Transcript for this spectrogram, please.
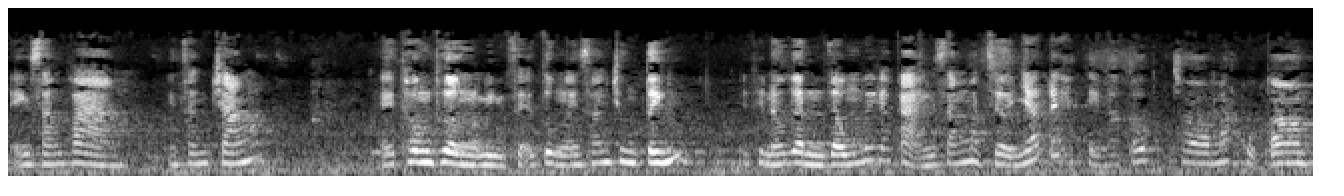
ánh sáng vàng ánh sáng trắng. Đấy, thông thường là mình sẽ dùng ánh sáng trung tính. Đấy, thì nó gần giống với cả ánh sáng mặt trời nhất đấy thì nó tốt cho mắt của con.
